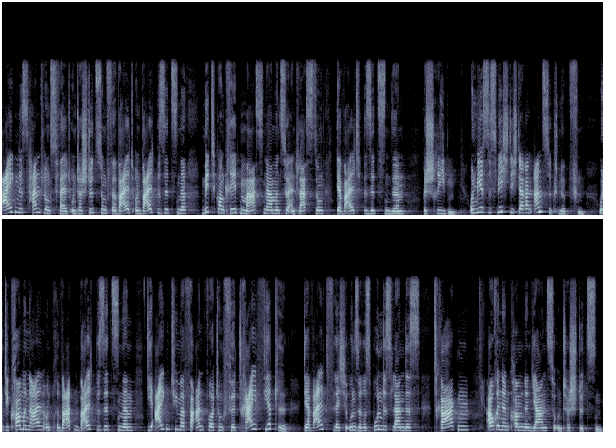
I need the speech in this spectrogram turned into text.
eigenes Handlungsfeld Unterstützung für Wald- und Waldbesitzende mit konkreten Maßnahmen zur Entlastung der Waldbesitzenden beschrieben. Und mir ist es wichtig, daran anzuknüpfen und die kommunalen und privaten Waldbesitzenden die Eigentümerverantwortung für drei Viertel der Waldfläche unseres Bundeslandes tragen auch in den kommenden Jahren zu unterstützen.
